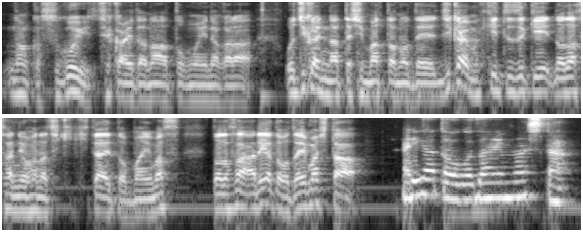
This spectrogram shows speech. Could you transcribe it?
なんかすごい世界だなと思いながらお時間になってしまったので次回も引き続き野田さんにお話聞きたいと思います。野田さんありがとうございました。ありがとうございました。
